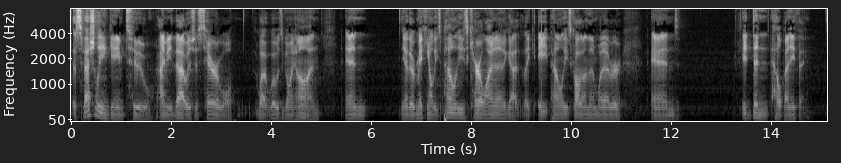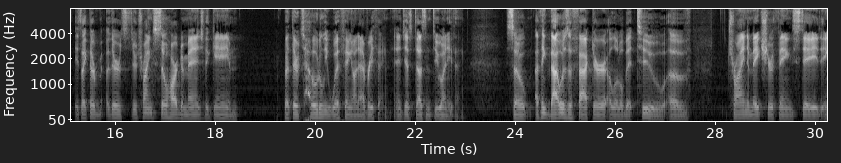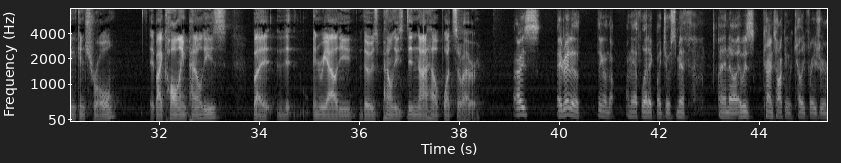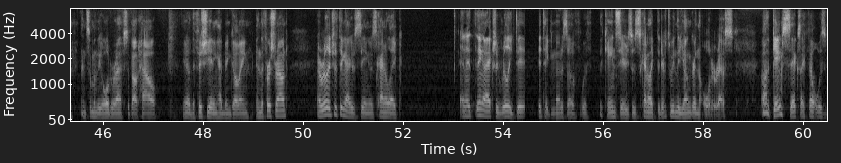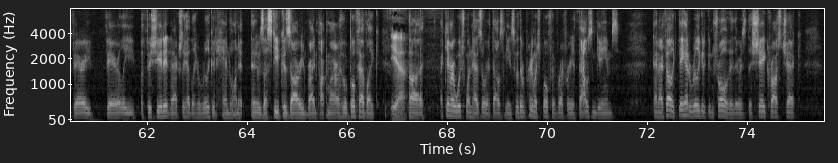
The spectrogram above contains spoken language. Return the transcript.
especially in game two. I mean, that was just terrible what what was going on. And you know, they're making all these penalties. Carolina got like eight penalties called on them, whatever, and it didn't help anything. It's like they're they're they're trying so hard to manage the game, but they're totally whiffing on everything, and it just doesn't do anything. So I think that was a factor a little bit too of trying to make sure things stayed in control by calling penalties, but th- in reality, those penalties did not help whatsoever. I was I read a thing on the on the Athletic by Joe Smith, and uh, it was kind of talking with Kerry Fraser and some of the old refs about how you know the officiating had been going in the first round. A really interesting thing I was seeing was kind of like, and a thing I actually really did, did take notice of with the Kane series was kind of like the difference between the younger and the older refs. Uh, game six, I felt was very fairly officiated and actually had like a really good handle on it. And it was uh, Steve Kozari and Brian Pochmara who both have like Yeah. uh, I can't remember which one has over a thousand games, but they're pretty much both have refereed a thousand games, and I felt like they had a really good control of it. There was the Shea cross check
